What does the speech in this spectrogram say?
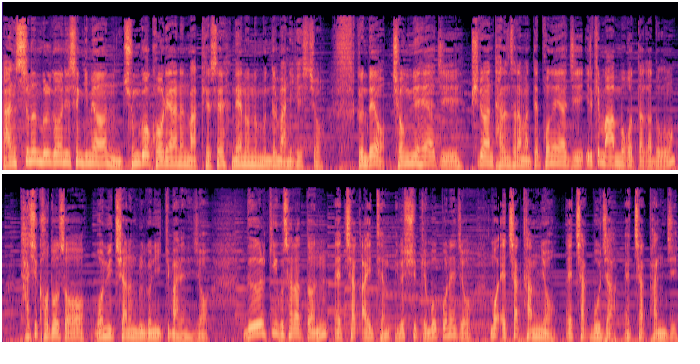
안 쓰는 물건이 생기면 중고 거래하는 마켓에 내놓는 분들 많이 계시죠. 그런데요, 정리해야지, 필요한 다른 사람한테 보내야지, 이렇게 마음 먹었다가도 다시 걷어서 원위치하는 물건이 있기 마련이죠. 늘 끼고 살았던 애착 아이템, 이거 쉽게 못 보내죠. 뭐 애착 담요, 애착 모자, 애착 반지.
